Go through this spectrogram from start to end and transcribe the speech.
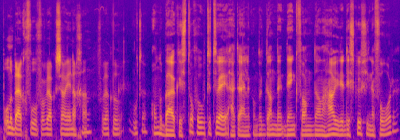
op onderbuikgevoel, voor welke zou jij nou gaan? Voor welke route? Onderbuik is toch route 2 uiteindelijk. Omdat ik dan de- denk van, dan hou je de discussie naar voren.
